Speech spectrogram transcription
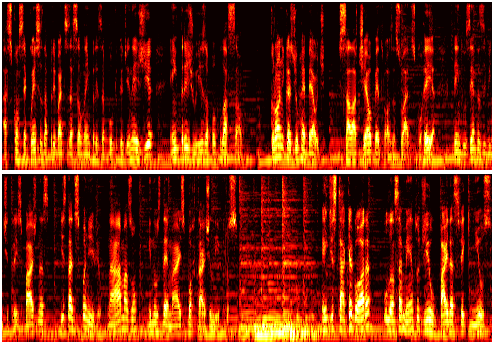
as consequências da privatização da empresa pública de energia em prejuízo à população. Crônicas de um Rebelde, de Salatiel Pedrosa Soares Correia, tem 223 páginas e está disponível na Amazon e nos demais portais de livros. Em destaque agora, o lançamento de O Pai das Fake News,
